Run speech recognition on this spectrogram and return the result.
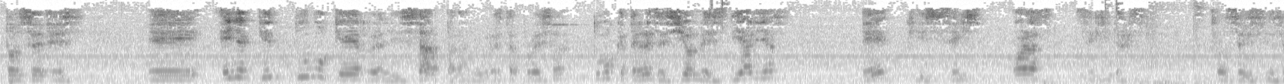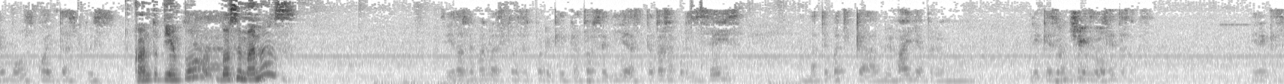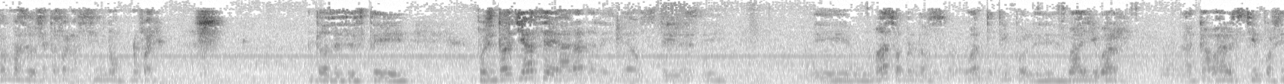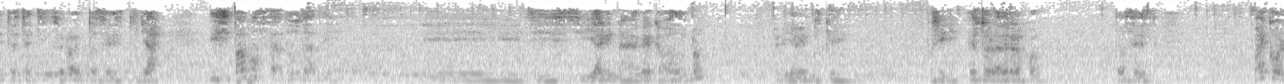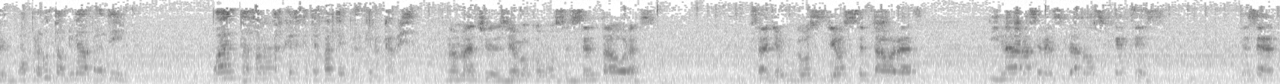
entonces eh, ella qué tuvo que realizar para lograr esta proeza tuvo que tener sesiones diarias de 16 horas seguidas entonces si hacemos cuentas pues ¿Cuánto tiempo? Ya. ¿Dos semanas? si dos semanas entonces pone que 14 días 14 por 16 la matemática me falla pero diré que son Un más de chingo. 200 horas. Que son más de 200 horas. Si no no fallo. Entonces este pues entonces ya se harán a la idea ustedes de, de más o menos cuánto tiempo les va a llevar a acabar el 100% de este título. Entonces pues ya disipamos la duda de, de si, si alguien había acabado o no. Pero ya vimos que pues sí es duradero el juego. Entonces Michael la pregunta obligada para ti ¿cuántas horas crees que te falten para que lo acabes? No manches, llevo como 60 horas. O sea, llevo, llevo 60 horas y nada más he vencido a dos jefes. O sea,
